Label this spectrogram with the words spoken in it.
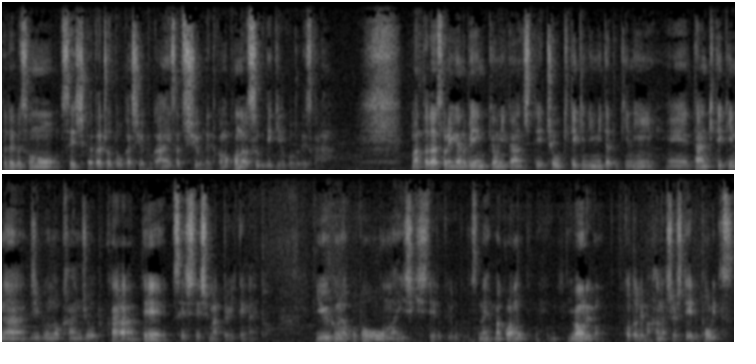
例えばその接し方ちょっとおかしいよとか挨拶しようねとか、まあ、こんなのすぐできることですから。まあ、ただそれ以外の勉強に関して長期的に見た時に、えー、短期的な自分の感情とかで接してしまってはいけないというふうなことをまあ意識しているということですね。まあ、これはもう今までのことでま話をしている通りです。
